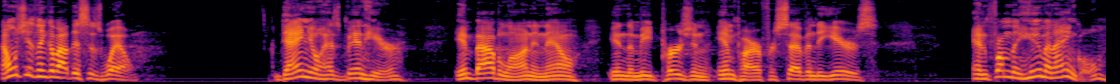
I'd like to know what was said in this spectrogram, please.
I want you to think about this as well. Daniel has been here in Babylon and now in the Mede Persian Empire for 70 years. And from the human angle,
